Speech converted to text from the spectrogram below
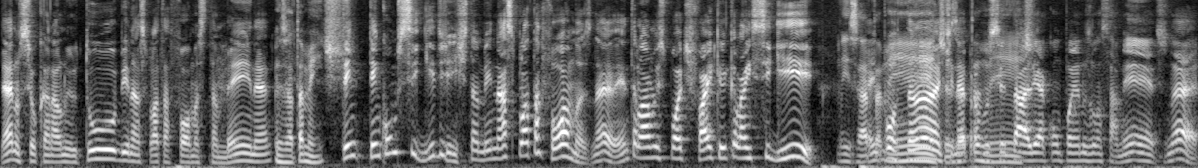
né? No seu canal no YouTube, nas plataformas também, né? Exatamente. Tem, tem como seguir, gente, também nas plataformas, né? Entra lá no Spotify, clica lá em seguir. Exatamente. é importante, né? Pra você exatamente. estar ali acompanhando os lançamentos, né?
